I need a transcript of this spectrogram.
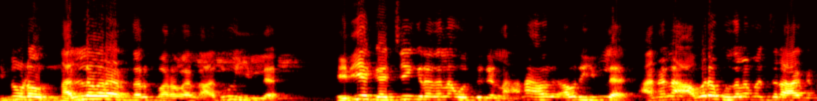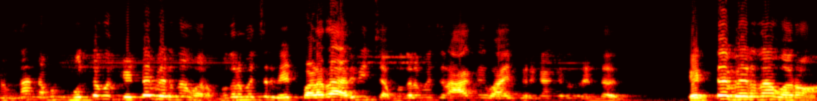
இன்னொரு ஒரு நல்லவரா இருந்தாலும் பரவாயில்ல. அதுவும் இல்ல. பெரிய கட்சிங்கிறதெல்லாம் ஒத்துக்கலாம். ஆனா அவர் அவர் இல்ல. அதனால அவரை முதலமைச்சர் ஆகணும்னா நமக்கு மொத்தமா கெட்ட பேர் தான் வரும். முதலமைச்சர் வேட்பாளரா அறிவிச்சா முதலமைச்சர் ஆக வாய்ப்பு இருக்காங்கிறது ரெண்டாவது. கெட்ட பேர் தான் வரும்.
